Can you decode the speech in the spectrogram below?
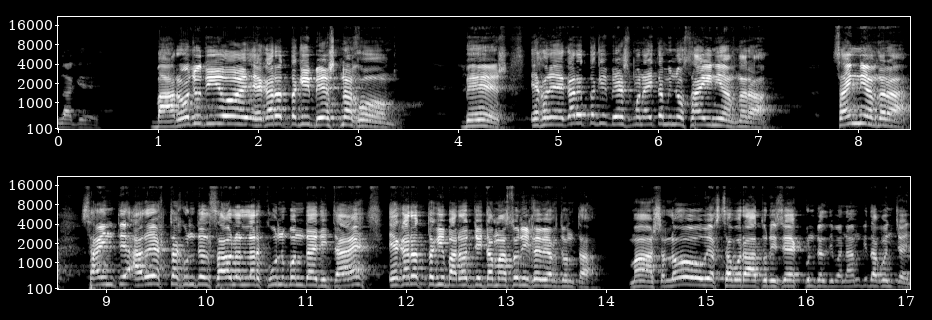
লাগে। বারো যদি হয় এগারো থেকে বেশ না কম। বেশ। এখন এগারো থেকে বেশ মানে তো আমি চাইনি আপনারা। চাইননি আপনারা সাইনতে আরও একটা কুইন্টাল চাউল আল্লাহর কোন বন্দায় দিতায় এগারো থেকে বারো যেটা মাছনি খাবে একজন তা। মাস ও এক সাবর আতুরিছে এক কুইন্টাল দিবা, নাম কি তখন চাই?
